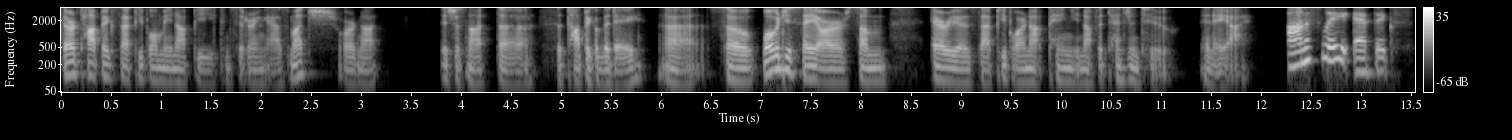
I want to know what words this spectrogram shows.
there are topics that people may not be considering as much or not it's just not the the topic of the day. Uh, so what would you say are some areas that people are not paying enough attention to in AI? Honestly, ethics.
